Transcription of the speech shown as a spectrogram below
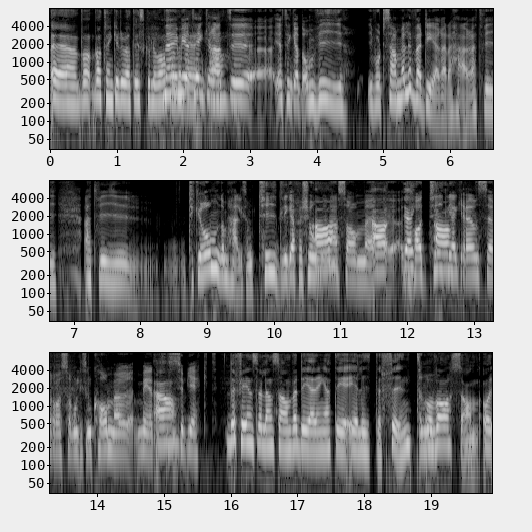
Eh, vad, vad tänker du att det skulle vara Nej, för men jag tänker, Ja. att, eh, jag tänker att om vi i vårt samhälle värderar det här, att vi, att vi tycker om de här liksom tydliga personerna Ja. som eh, Ja, jag- har tydliga ja. gränser och som liksom kommer med ett Ja. subjekt. Det finns väl en sån värdering att det är lite fint Mm. att vara sån. Och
